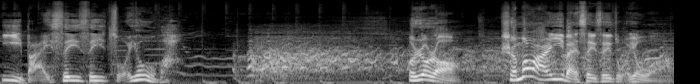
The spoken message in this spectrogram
一百 CC 左右吧。我说肉肉，什么玩意儿一百 CC 左右啊？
